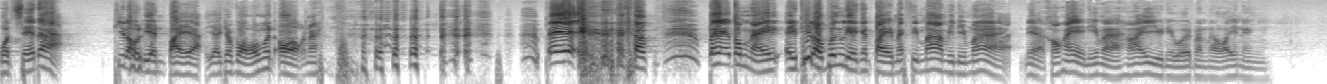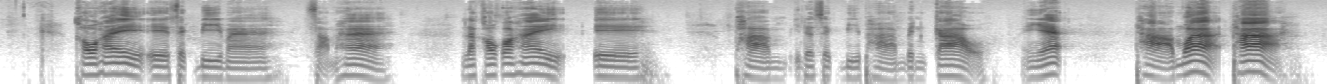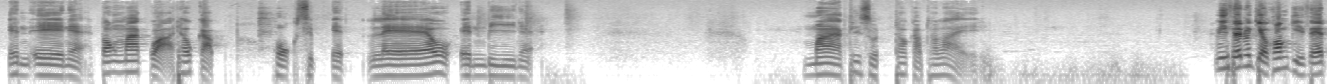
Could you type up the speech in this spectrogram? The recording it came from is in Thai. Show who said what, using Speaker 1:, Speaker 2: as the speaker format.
Speaker 1: หมดเซตอะที่เราเรียนไปอะอยากจะบอกว่ามันออกนะ เป๊ะนะครับ เป๊ะตรงไหนไอ้ที่เราเพิ่งเรียนกันไปแม็กซิม่ามินิมาเนี่ยเขาให้อันนี้มาเขาให้ยูนิเวิร์สมันร้อยหนึ่งเขาให้ A sec B มาสามห้าแล้วเขาก็ให้ A พามอินเตอร์เซ็ก B พามเป็นเก้าอย่างเงี้ย ถามว่าถ้า NA เนี่ย ต้องมากกว่าเท่ากับ 61 แล้ว NB เนี่ย มากที่สุดเท่ากับเท่าไหร่ มีเซตมันเกี่ยวข้องกี่เซต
